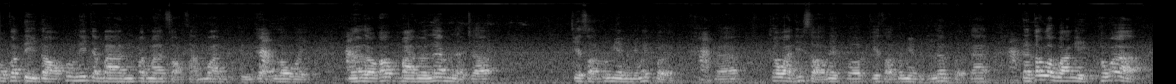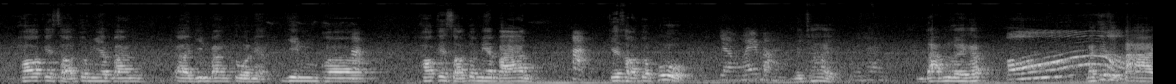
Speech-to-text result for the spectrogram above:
ปกติดอกพวกนี้จะบานประมาณ2อสามวันถึงจะค่ะโรยค่ะแล้วเราก็บานวันแรกมันอาจจะเกสรตัวเมียมันยังไม่เปิดค่ะนะครับก็วันที่สองเนี่ยพอเกสรตัวเมียมันจะเริ่มเปิดได้ ค่ะแต่ต้องระวังอีก เพราะว่าพอเกสรตัวเมียบานเอ่อยิมบางตัวเนี่ยยิมพอค่ะ พอเกสรตัวเมียบาน ค่ะ เกสรตัวผู้ยังไม่บานไม่ใช่ไม่ใช่ดำเลยครับ อ๋อมันก็คือตาย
